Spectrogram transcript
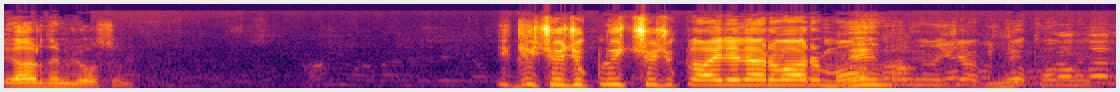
yardımcı olsun. İki çocuklu, üç çocuklu aileler var. Mont Benim- alınacak, alınacak.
